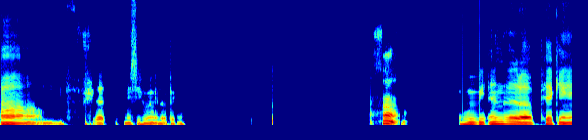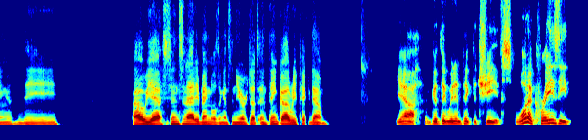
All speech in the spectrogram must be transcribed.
um shit. Let me see who we ended up picking. huh. We ended up picking the Oh yeah, Cincinnati Bengals against the New York Jets, and thank God we picked them. Yeah, good thing we didn't pick the Chiefs. What a crazy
